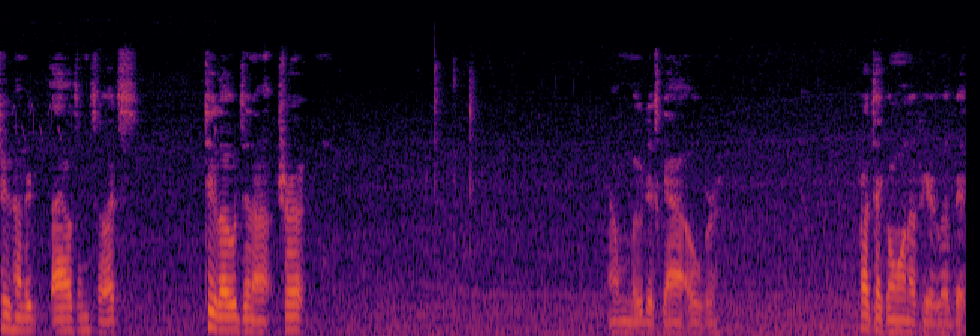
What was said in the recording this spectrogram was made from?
200,000, so that's two loads in a truck. I'll move this guy over. Probably take one up here a little bit.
